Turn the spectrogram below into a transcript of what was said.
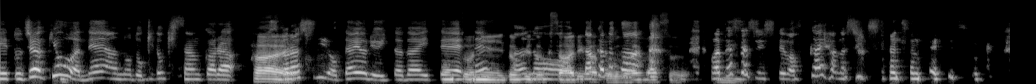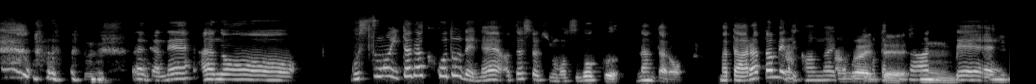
えっ、と、じゃあ今日はね、あの、ドキドキさんから素晴らはい。しいお便りをいただいて、本当ねにドキドキさんありがとうございす。ます。私たちにしては深い話をしたんじゃないでしょうか。なんかね、あのーご質問いただくことでね、私たちもすごく、なんだろう、また改めて考えたこともたくさんあって、うん、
